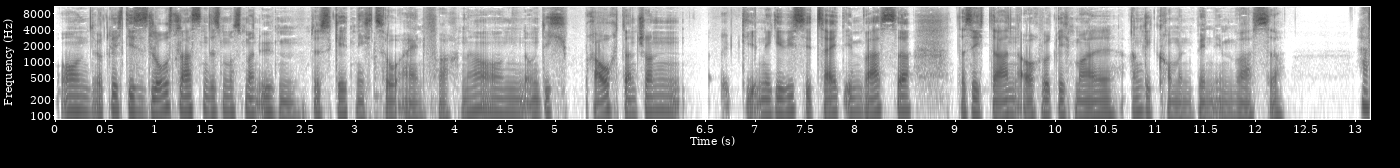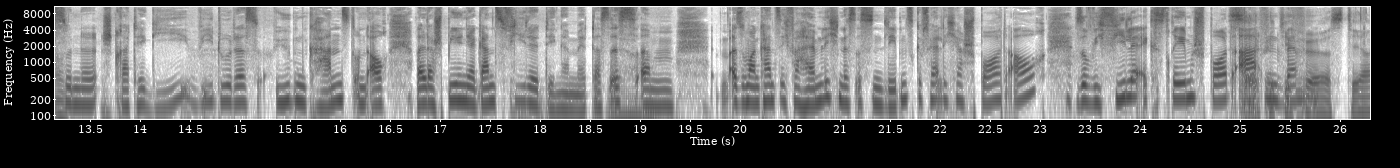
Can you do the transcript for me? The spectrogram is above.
Und wirklich dieses Loslassen, das muss man üben. Das geht nicht so einfach. Ne? Und, und ich brauche dann schon eine gewisse Zeit im Wasser, dass ich dann auch wirklich mal angekommen bin im Wasser. Hast du eine Strategie, wie du das üben kannst? Und auch, weil da spielen ja ganz viele Dinge mit. Das ist, ja. ähm, also man kann es sich verheimlichen, das ist ein lebensgefährlicher Sport auch, so wie viele Extremsportarten. Safety wenn, first, ja.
